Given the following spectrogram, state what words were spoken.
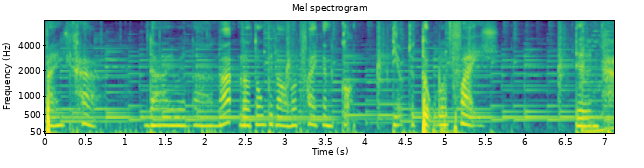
ไปค่ะ ได้เวลาละ เราต้องไปรอรถไฟกันก่อน เดี๋ยวจะตกรถไฟ เดินค่ะ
